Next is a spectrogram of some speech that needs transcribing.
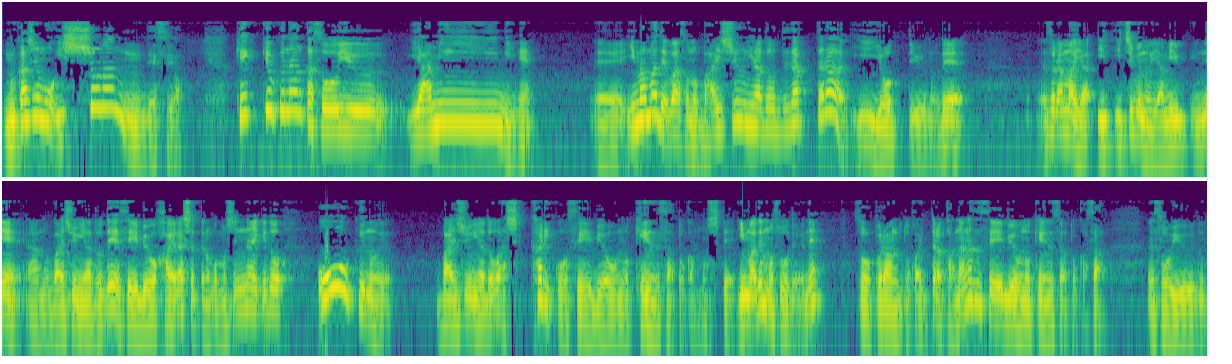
昔も一緒なんですよ。結局なんかそういう闇にね、えー、今まではその売春宿でだったらいいよっていうので、それはまあや、一部の闇ね、あの、売春宿で性病を入らしちゃったのかもしれないけど、多くの売春宿はしっかりこう性病の検査とかもして、今でもそうだよね。ソープランドとか行ったら必ず性病の検査とかさ、そういう、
